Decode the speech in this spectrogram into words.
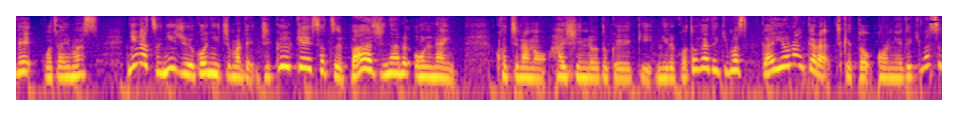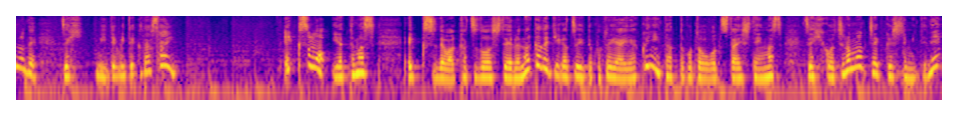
でございます。2月25日まで時空警察バージナルオンライン。こちらの配信朗読劇見ることができます。概要欄からチケット購入できますのでぜひ見てみてください。X もやってます。X では活動している中で気がついたことや役に立ったことをお伝えしています。ぜひこちらもチェックしてみてね。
